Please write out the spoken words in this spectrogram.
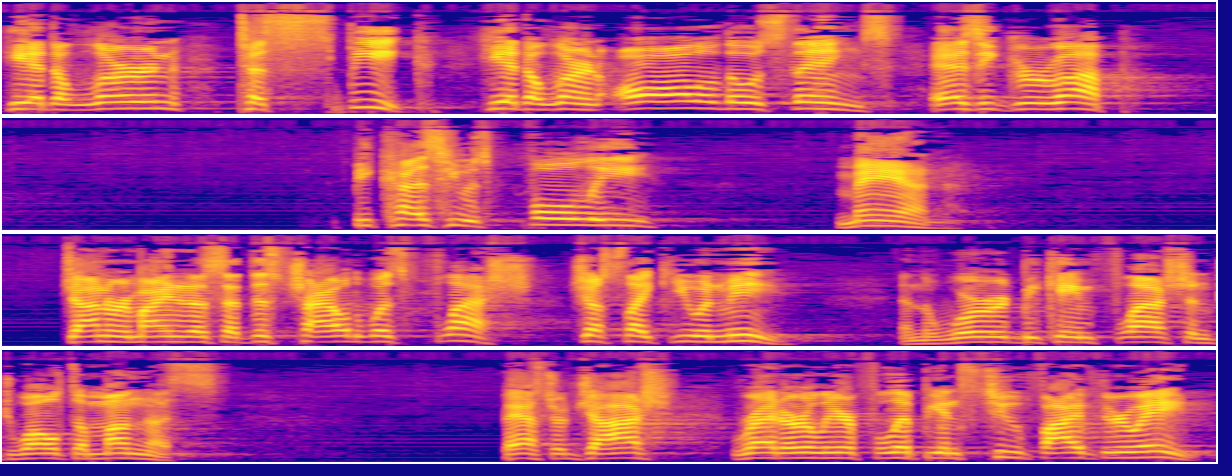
He had to learn to speak. He had to learn all of those things as he grew up because he was fully man. John reminded us that this child was flesh, just like you and me. And the Word became flesh and dwelt among us. Pastor Josh read earlier Philippians 2, 5 through 8.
